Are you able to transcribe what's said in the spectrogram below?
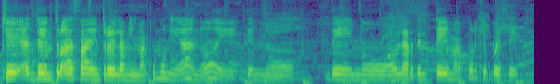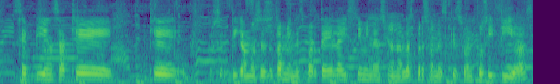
que dentro, hasta dentro de la misma comunidad, ¿no? De, no, de no hablar del tema porque pues se, piensa que, que pues, digamos, eso también es parte de la discriminación a las personas que son positivas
